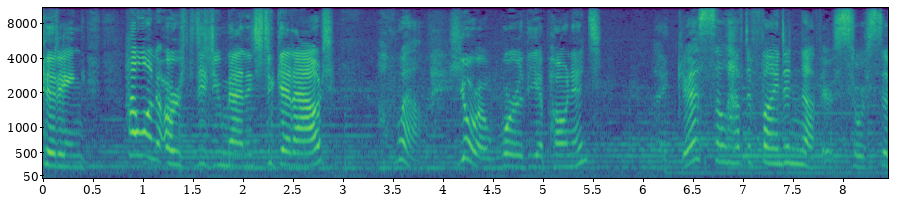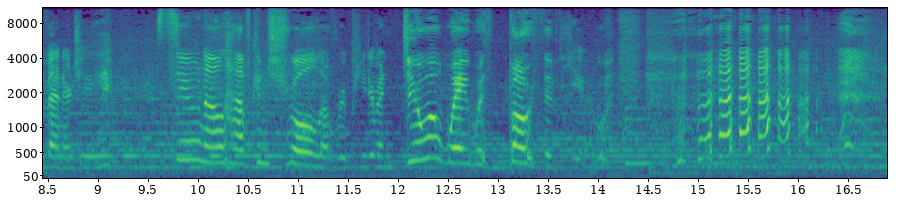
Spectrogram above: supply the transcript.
kidding. How on earth did you manage to get out? Well, you're a worthy opponent. I guess I'll have to find another source of energy. Soon I'll have control over Peter and do away with both of you.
